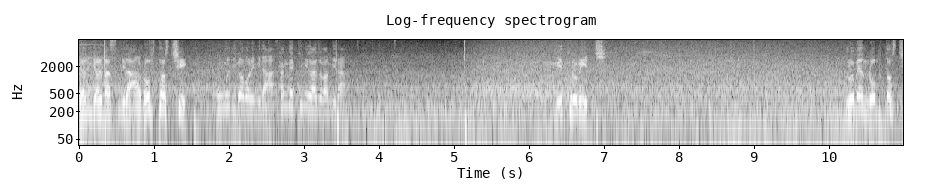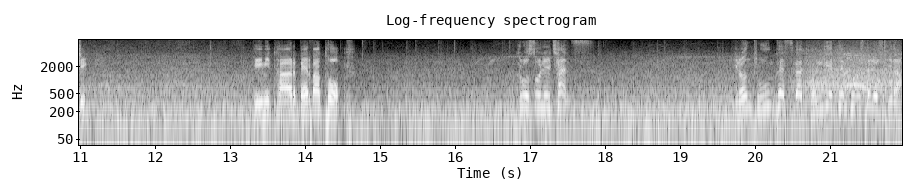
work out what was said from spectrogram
연결받습니다. 로프터스 칙 공을 잃어버립니다. 상대팀이 가져갑니다. 미트로비치 루벤 로프터스 칙 디미타르 베르바토프 크로스 올릴 찬스 이런 좋은 패스가 경기의 템포를 살려줍니다.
